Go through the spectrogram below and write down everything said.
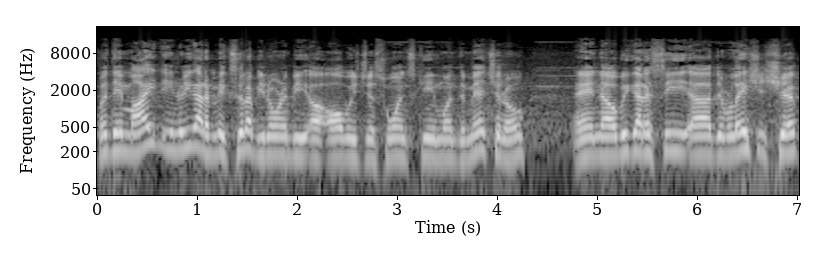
But they might, you know, you got to mix it up. You don't want to be uh, always just one scheme, one dimensional. And uh, we got to see uh, the relationship.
